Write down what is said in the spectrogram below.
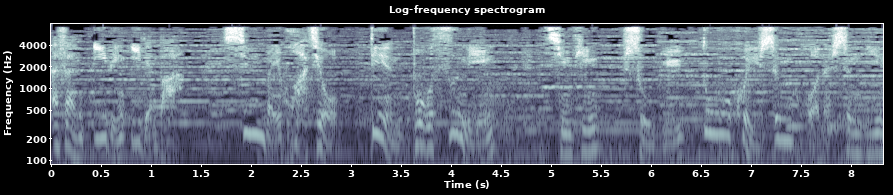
FM 一零一点八，新梅化旧，电波嘶鸣，倾听属于都会生活的声音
